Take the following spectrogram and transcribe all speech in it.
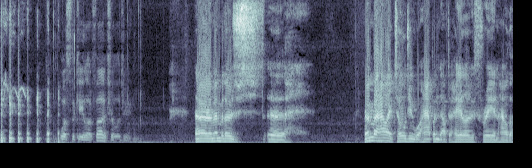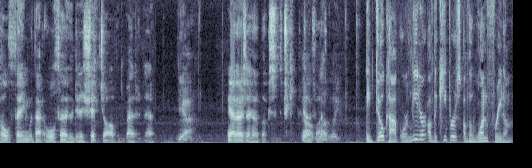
What's the Kilo 5 trilogy? Uh, remember those. Uh, remember how I told you what happened after Halo 3 and how the whole thing with that author who did a shit job and blah, blah, blah. Yeah. Yeah, those are her books. Kilo Oh, 5. lovely. a Dokab or leader of the Keepers of the One Freedom.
